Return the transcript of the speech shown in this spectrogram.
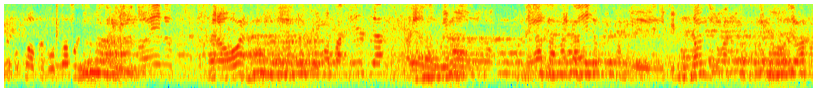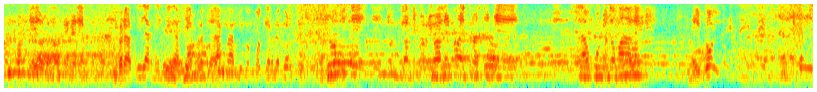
preocupó, preocupó porque empezaron ganando ellos, pero bueno, eh, tuvimos paciencia, eh, supimos negar la marca de ellos, que fue muy dificultoso, y bueno, pudimos llevarnos el partido, que es lo que queríamos. Brasil-Argentina siempre será clásico en cualquier deporte. Sí, sí, sí, son clásicos rivales nuestros, así que le da un poquito más de alegría. El gol. Y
